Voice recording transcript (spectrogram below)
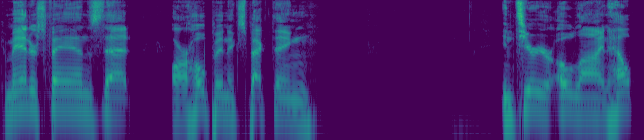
Commanders fans that are hoping, expecting interior O line help.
